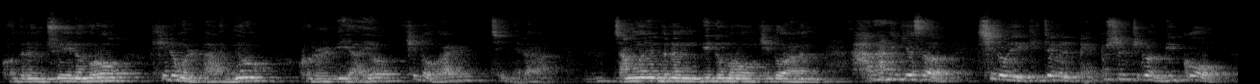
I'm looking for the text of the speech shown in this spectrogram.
그들은 주의 이름으로 기름을 바르며 그를 위하여 기도할 지니라. 장로님들은 믿음으로 기도하는 하나님께서 치료의 기적을 베푸실 줄을 믿고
